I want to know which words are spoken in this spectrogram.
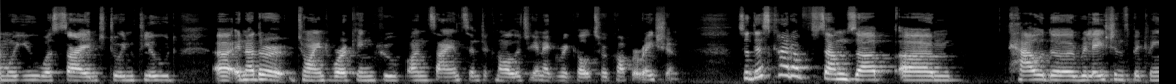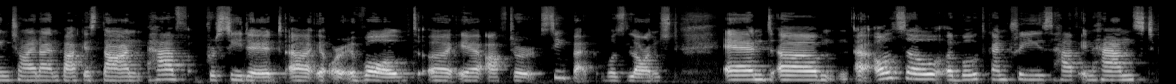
MOU was signed to include uh, another joint working group on science and technology and agriculture cooperation. So this kind of sums up um, how the relations between China and Pakistan have proceeded uh, or evolved uh, after CPEC was launched. And um, uh, also, uh, both countries have enhanced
